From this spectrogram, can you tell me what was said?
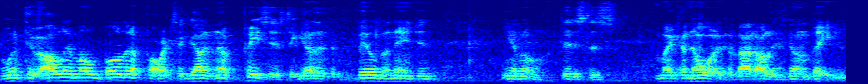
went through all them old bolted up parts and got enough pieces together to build an engine, you know, just to make a noise about all it's gonna be.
